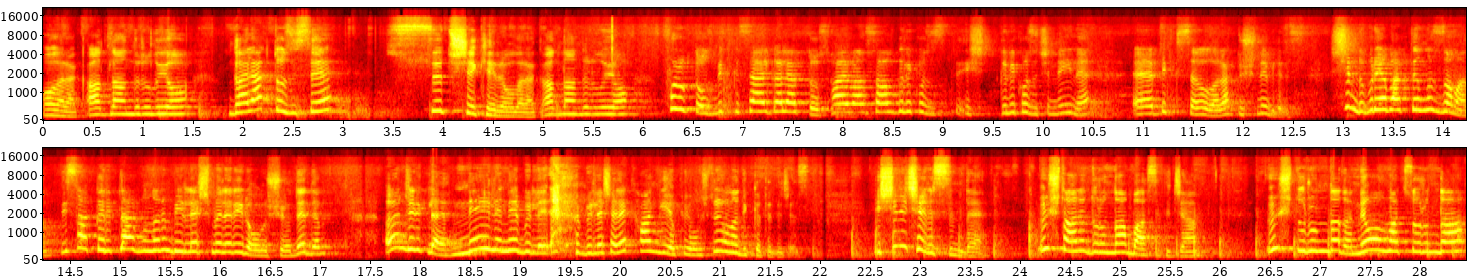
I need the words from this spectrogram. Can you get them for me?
olarak adlandırılıyor. Galaktoz ise süt şekeri olarak adlandırılıyor. Fruktoz bitkisel, galaktoz hayvansal, glikoz, glikoz için de yine e, bitkisel olarak düşünebiliriz. Şimdi buraya baktığımız zaman disakkaritler bunların birleşmeleriyle oluşuyor dedim. Öncelikle ne ile ne birle- birleşerek hangi yapıyı oluşturuyor ona dikkat edeceğiz. İşin içerisinde 3 tane durumdan bahsedeceğim. 3 durumda da ne olmak zorunda?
